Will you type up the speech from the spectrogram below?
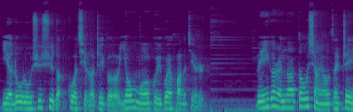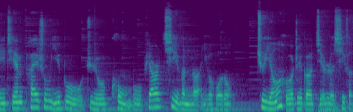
也陆陆续续的过起了这个妖魔鬼怪化的节日。每一个人呢都想要在这一天拍出一部具有恐怖片气氛的一个活动，去迎合这个节日的气氛。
